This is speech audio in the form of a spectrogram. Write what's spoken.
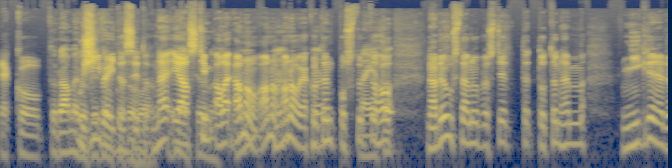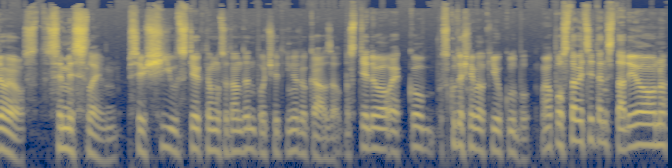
jako to dáme užívejte si to. Ne, já s tím, ale ano, ano, ano, jako hmm, ten postup ne, toho, to... na druhou stranu prostě Tottenham nikdy nedorost, si myslím, při vší úctě k tomu, co tam ten počet nedokázal. Prostě do jako skutečně velkého klubu. No, postavit si ten stadion,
